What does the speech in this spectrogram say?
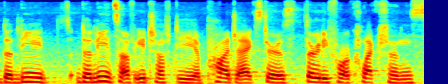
the, leads, the leads of each of the projects. There's 34 collections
